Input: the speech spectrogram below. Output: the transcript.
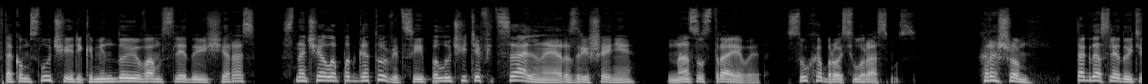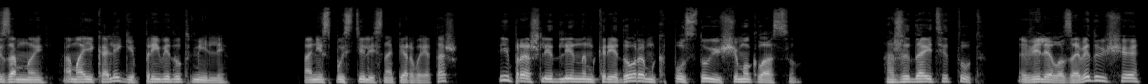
В таком случае рекомендую вам в следующий раз сначала подготовиться и получить официальное разрешение. Нас устраивает, сухо бросил Расмус. Хорошо, тогда следуйте за мной, а мои коллеги приведут Милли. Они спустились на первый этаж и прошли длинным коридором к пустующему классу. «Ожидайте тут», — велела заведующая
